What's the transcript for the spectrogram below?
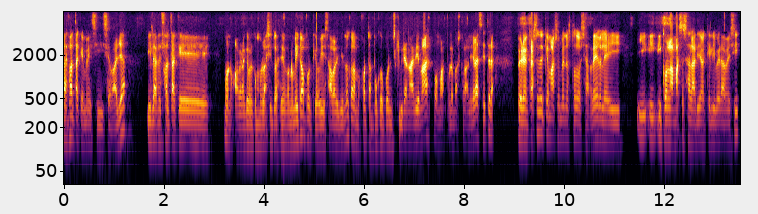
Hace falta que Messi se vaya y le hace falta que, bueno, habrá que ver cómo es la situación económica, porque hoy estaba leyendo que a lo mejor tampoco pueden inscribir a nadie más por más problemas con la liga, etcétera. Pero en caso de que más o menos todo se arregle y, y, y, con la masa salarial que libera Messi,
